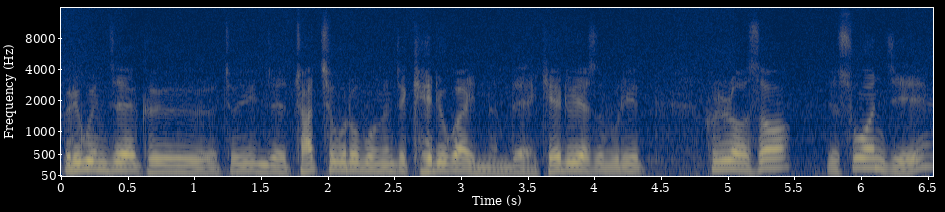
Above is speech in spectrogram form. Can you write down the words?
그리고 이제 그 저희 이제 좌측으로 보면 이제 계류가 있는데 계류에서 물이 흘러서 이제 수원지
